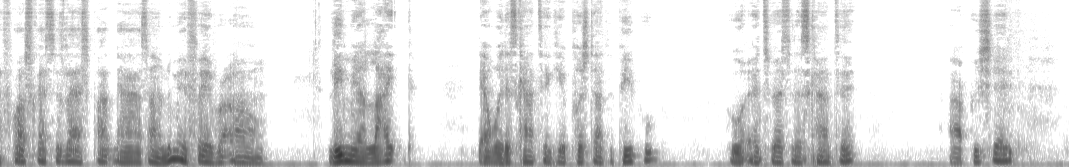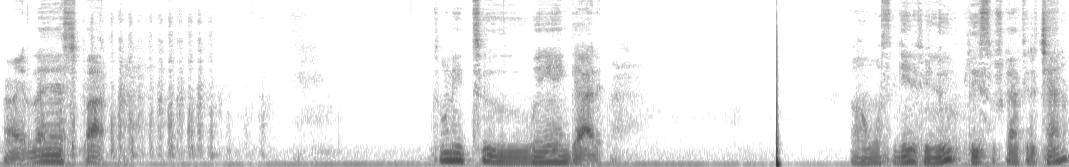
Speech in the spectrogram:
Before I this last spot, guys, um, do me a favor. Um, leave me a like. That way, this content get pushed out to people who are interested in this content. I appreciate it. All right, last spot. 22. We ain't got it. Um, once again, if you're new, please subscribe to the channel.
